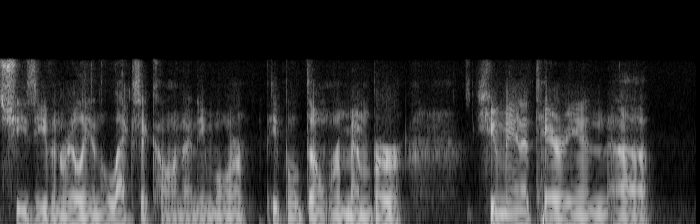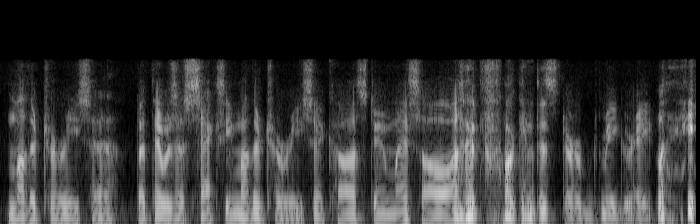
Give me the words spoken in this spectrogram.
she's even really in the lexicon anymore. People don't remember humanitarian uh, Mother Teresa, but there was a sexy Mother Teresa costume I saw, and it fucking disturbed me greatly.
